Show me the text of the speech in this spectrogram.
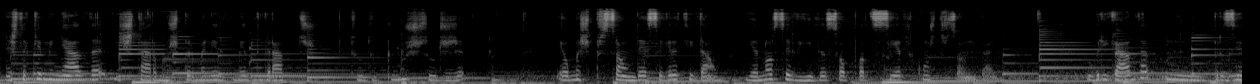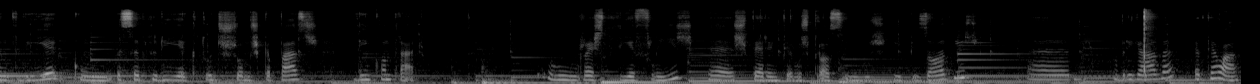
Nesta caminhada, estarmos permanentemente gratos por tudo o que nos surge é uma expressão dessa gratidão e a nossa vida só pode ser de construção e bem. Obrigada, um presente dia com a sabedoria que todos somos capazes de encontrar. Um resto de dia feliz, uh, esperem pelos próximos episódios. Uh, obrigada, até lá!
